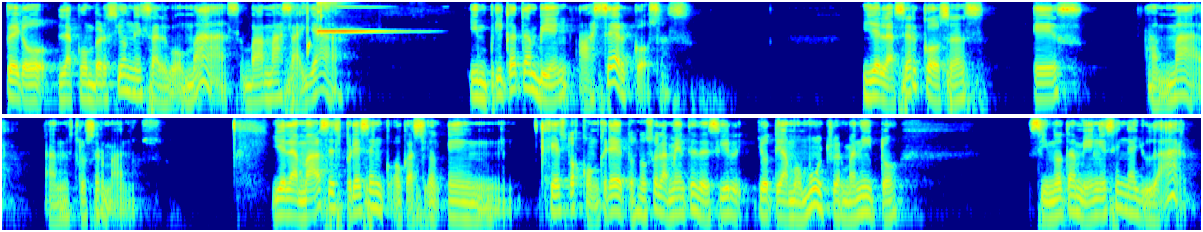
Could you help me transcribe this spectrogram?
pero la conversión es algo más, va más allá. Implica también hacer cosas. Y el hacer cosas es amar a nuestros hermanos. Y el amar se expresa en, ocasión, en gestos concretos, no solamente decir yo te amo mucho, hermanito, sino también es en ayudar,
